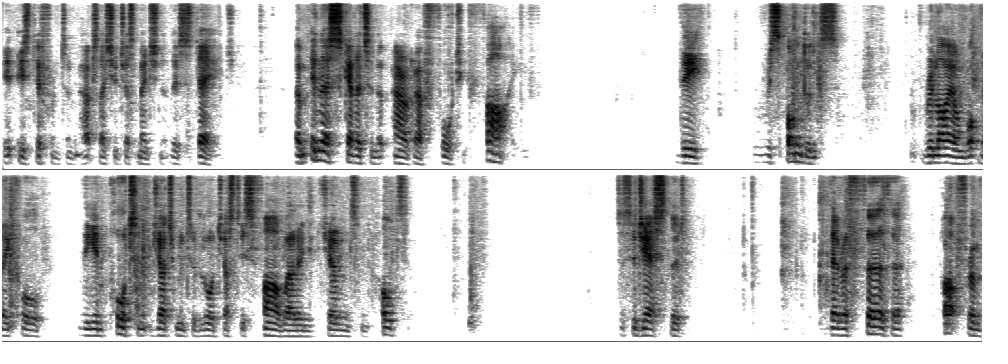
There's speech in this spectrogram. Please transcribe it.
is different, and perhaps I should just mention at this stage. Um, in their skeleton at paragraph 45, the respondents rely on what they call the important judgment of Lord Justice Farwell in Jones and Hulton to suggest that there are further, apart from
